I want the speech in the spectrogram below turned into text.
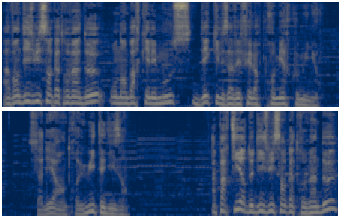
Avant 1882, on embarquait les mousses dès qu'ils avaient fait leur première communion c'est-à-dire entre 8 et 10 ans. À partir de 1882,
